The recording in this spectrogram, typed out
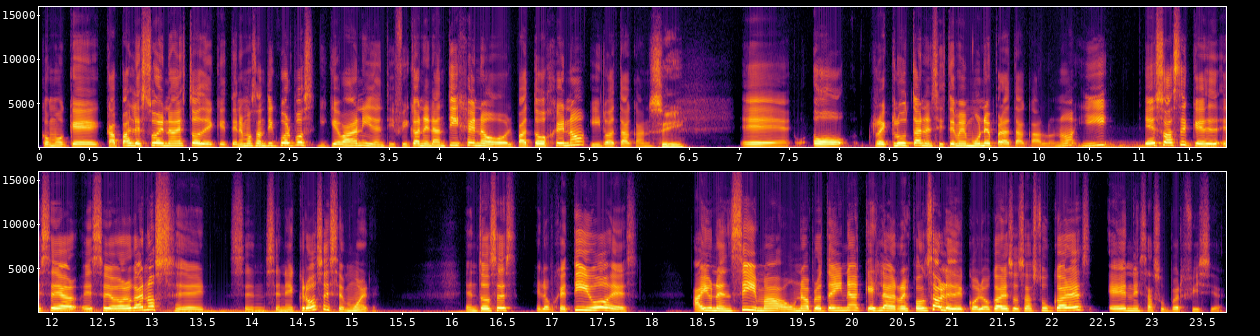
como que capaz les suena esto de que tenemos anticuerpos y que van, identifican el antígeno o el patógeno y lo atacan. Sí. Eh, o reclutan el sistema inmune para atacarlo, ¿no? Y eso hace que ese, ese órgano se, se, necrosa y se muere. Entonces, el objetivo es, hay una enzima o una proteína que es la responsable de colocar esos azúcares en esa superficie.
